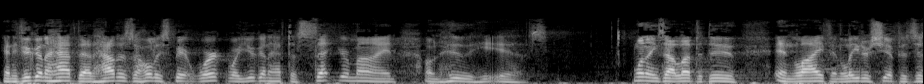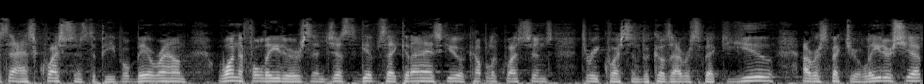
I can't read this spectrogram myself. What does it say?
And if you're going to have that, how does the Holy Spirit work? Well, you're going to have to set your mind on who He is. One of the things I love to do in life and leadership is just ask questions to people, be around wonderful leaders and just give, say, can I ask you a couple of questions, three questions, because I respect you, I respect your leadership,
